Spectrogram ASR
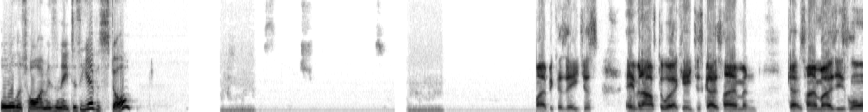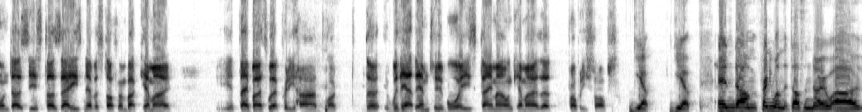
all the time, isn't he? Does he ever stop? because he just even after work he just goes home and goes home mows his lawn, does this, does that. He's never stopping. But Camo, yeah, they both work pretty hard. Like the without them two boys, Damo and Camo, the property stops. Yep, yep. And um, for anyone that doesn't know, uh,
